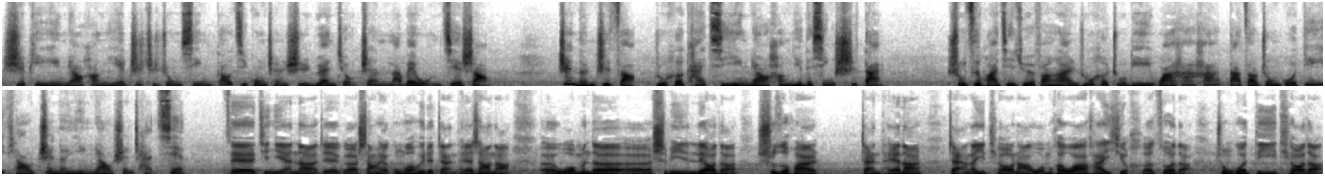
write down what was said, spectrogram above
食品饮料行业支持中心高级工程师袁九正来为我们介绍。智能制造如何开启饮料行业的新时代？数字化解决方案如何助力娃哈哈打造中国第一条智能饮料生产线？在今年呢，这个上海工博会的展台上呢，呃，我们的呃食品饮料的数字化展台呢，展了一条呢，我们和娃哈哈一起合作的中国第一条的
